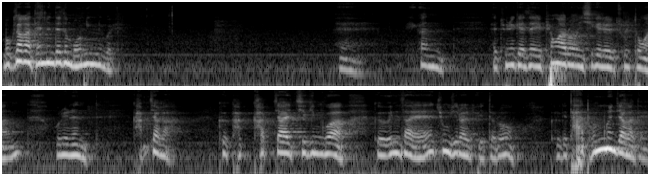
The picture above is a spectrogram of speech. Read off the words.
목사가 됐는데도 못 읽는 거예요. 예. 그러니까 주님께서 이 평화로운 시기를 줄 동안 우리는 각자가 그 각, 각자의 직임과 그 은사에 충실할 수 있도록 그렇게 다 돕는 자가 돼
